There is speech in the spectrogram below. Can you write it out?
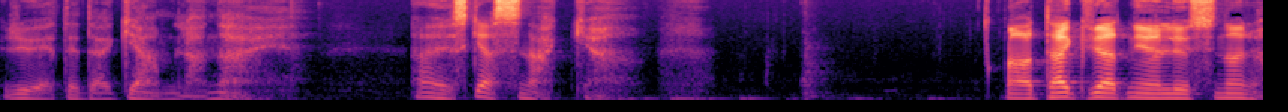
du vet det där gamla. Nej. Jag ska snacka. Ja, tack för att ni har lyssnat.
